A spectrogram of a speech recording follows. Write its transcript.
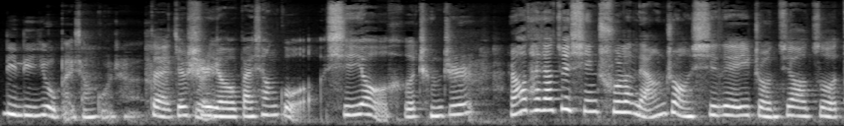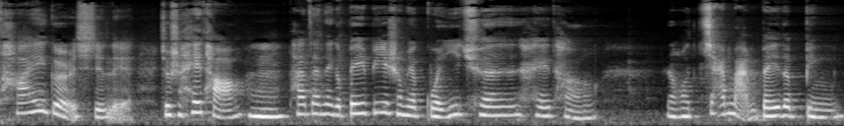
粒粒柚百香果茶。对，就是对有百香果、西柚和橙汁。然后他家最新出了两种系列，一种叫做 Tiger 系列，就是黑糖，嗯，它在那个杯壁上面滚一圈黑糖，然后加满杯的冰，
